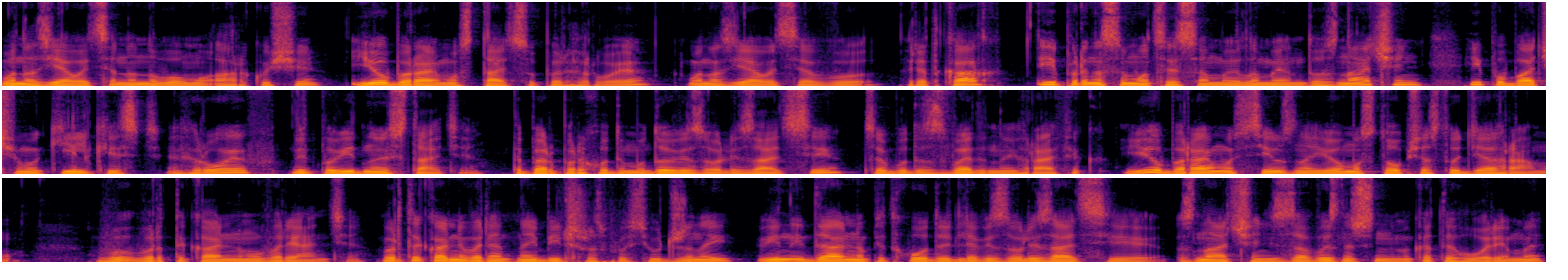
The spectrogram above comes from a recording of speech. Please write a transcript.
Вона з'явиться на новому аркуші і обираємо стать супергероя. Вона з'явиться в рядках. І перенесемо цей самий елемент до значень і побачимо кількість героїв відповідної статі. Тепер переходимо до візуалізації. Це буде зведений графік, і обираємо всім знайому стопчасту діаграму в вертикальному варіанті. Вертикальний варіант найбільш розповсюджений. Він ідеально підходить для візуалізації значень за визначеними категоріями.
